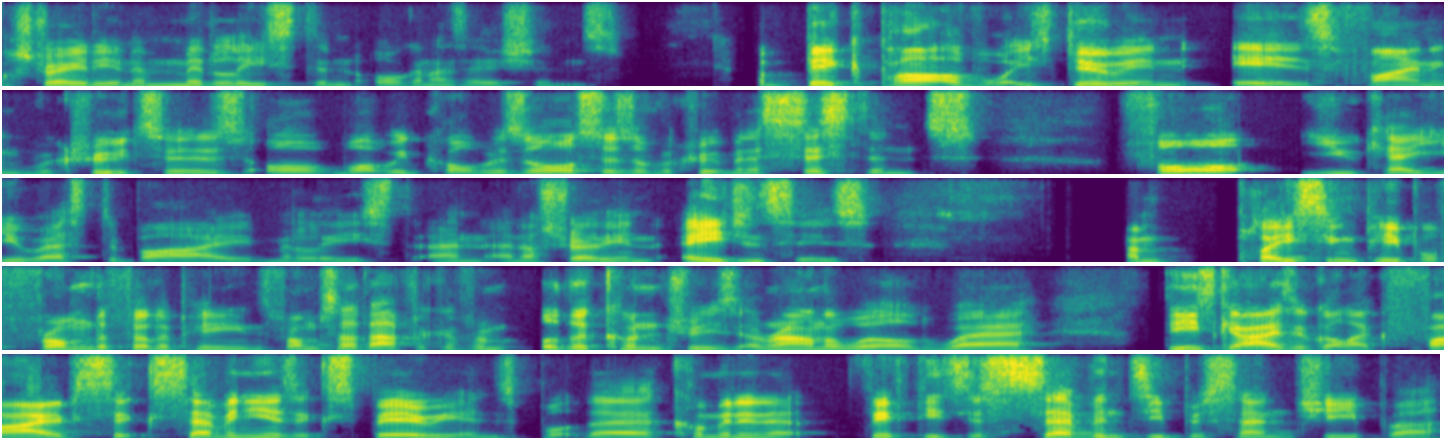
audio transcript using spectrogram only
Australian, and Middle Eastern organizations a big part of what he's doing is finding recruiters or what we'd call resources or recruitment assistants for UK, US, Dubai, Middle East, and, and Australian agencies and placing people from the Philippines, from South Africa, from other countries around the world where these guys have got like five, six, seven years experience, but they're coming in at 50 to 70% cheaper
